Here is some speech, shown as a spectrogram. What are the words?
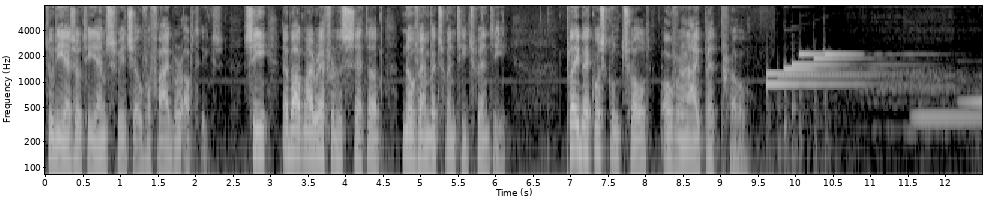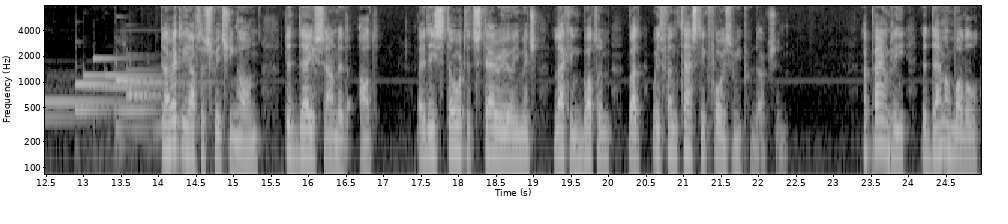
to the SOTM switch over fiber optics. See about my reference setup November 2020. Playback was controlled over an iPad Pro. Directly after switching on, the Dave sounded odd. A distorted stereo image lacking bottom but with fantastic voice reproduction. Apparently the demo model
